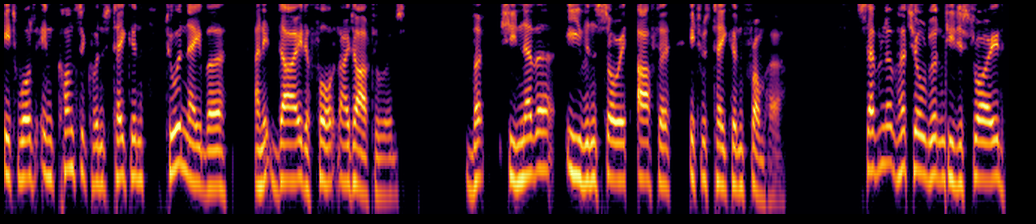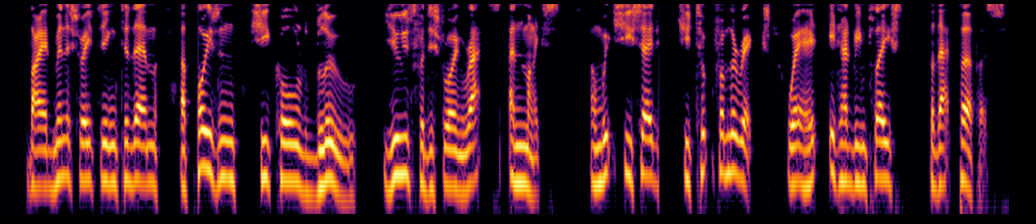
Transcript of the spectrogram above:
it was in consequence taken to a neighbour, and it died a fortnight afterwards. But she never even saw it after it was taken from her. Seven of her children she destroyed by administering to them a poison she called blue, used for destroying rats and mice, and which she said she took from the ricks where it had been placed for that purpose.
